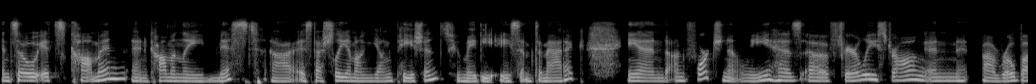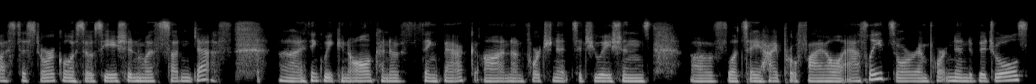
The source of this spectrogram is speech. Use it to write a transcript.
And so it's common and commonly missed, uh, especially among young patients who may be asymptomatic. And unfortunately, has a fairly strong and uh, robust historical association with sudden death. Uh, I think we can all kind of think back on unfortunate situations of, let's say, high profile athletes or important individuals,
